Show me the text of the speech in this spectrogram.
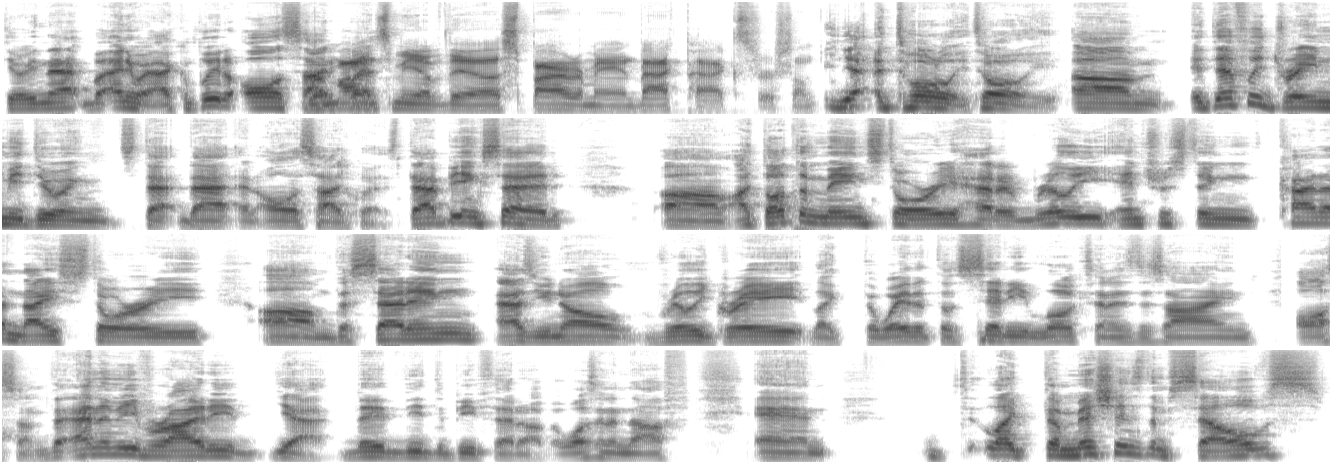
doing that. But anyway, I completed all the side. Quests. It reminds quests. me of the uh, Spider-Man backpacks or something. Yeah, totally, totally. Um, it definitely drained me doing that that and all the side quests. That being said, um, I thought the main story had a really interesting, kind of nice story. Um, the setting, as you know, really great. Like the way that the city looks and is designed, awesome. The enemy variety, yeah, they need to beef that up. It wasn't enough. And like the missions themselves,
